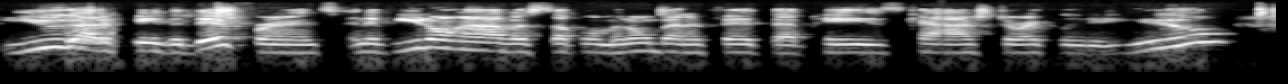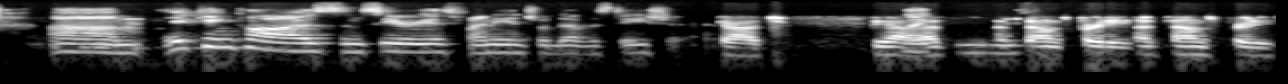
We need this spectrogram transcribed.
You got to pay the difference. And if you don't have a supplemental benefit that pays cash directly to you, um, it can cause some serious financial devastation. Gotcha. Yeah, Like- that, that sounds pretty. That sounds pretty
